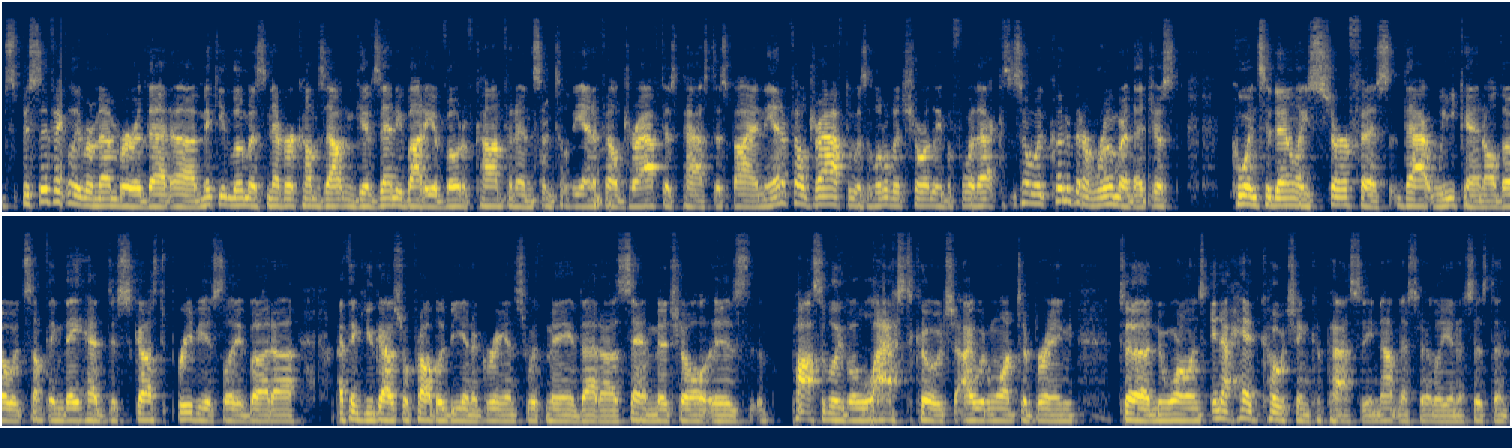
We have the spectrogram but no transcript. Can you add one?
specifically remember that uh, Mickey Loomis never comes out and gives anybody a vote of confidence until the NFL draft has passed us by. And the NFL draft was a little bit shortly before that. So it could have been a rumor that just coincidentally surfaced that weekend, although it's something they had discussed previously. But uh, I think you guys will probably be in agreement with me that uh, Sam Mitchell is possibly the last coach I would want to bring to New Orleans in a head coaching capacity, not necessarily an assistant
